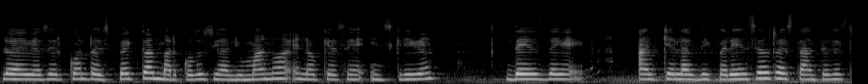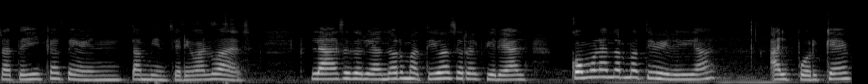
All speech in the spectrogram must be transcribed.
lo debe hacer con respecto al marco social y humano en lo que se inscribe desde al que las diferencias restantes estratégicas deben también ser evaluadas. La asesoría normativa se refiere al cómo la normatividad, al por qué,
